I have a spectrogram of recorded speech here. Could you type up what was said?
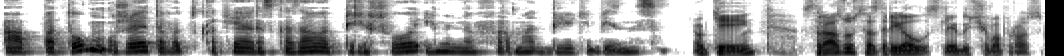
а потом уже это, вот, как я рассказала, перешло именно в формат бьюти-бизнеса. Окей, сразу созрел следующий вопрос.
